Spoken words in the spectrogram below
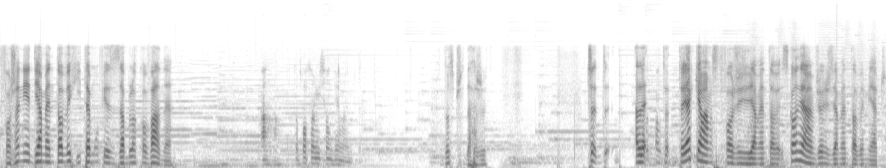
Tworzenie diamentowych itemów jest zablokowane Aha, to po co mi są diamenty? do sprzedaży. Czy, to, ale to, to jak ja mam stworzyć diamentowy? Skąd ja mam wziąć diamentowy miecz?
